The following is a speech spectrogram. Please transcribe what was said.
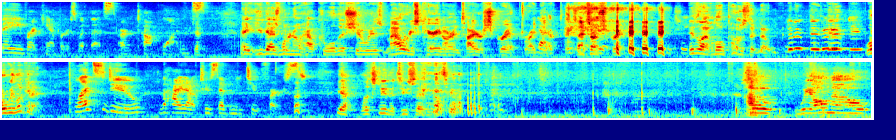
favorite campers with us, our top ones. Yeah. Hey, you guys want to know how cool this show is? Mallory's carrying our entire script right Yeah. there. That's our script. It's like a little post-it note. What are we looking at? Let's do the Hideout 272 first. Yeah, let's do the 272. Uh, so we all know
